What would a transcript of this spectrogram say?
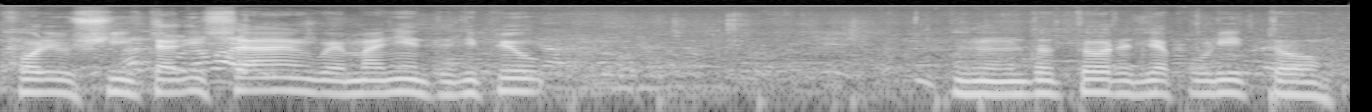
fuoriuscita di sangue ma niente di più. Il dottore gli ha pulito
